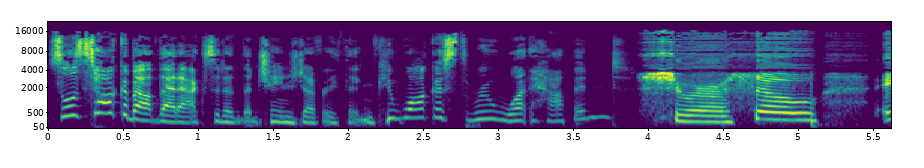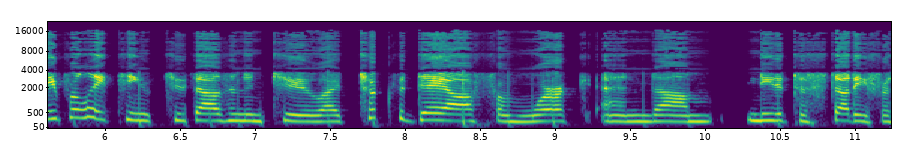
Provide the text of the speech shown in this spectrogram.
So let's talk about that accident that changed everything. Can you walk us through what happened? Sure. So April 18th, 2002, I took the day off from work and um, needed to study for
